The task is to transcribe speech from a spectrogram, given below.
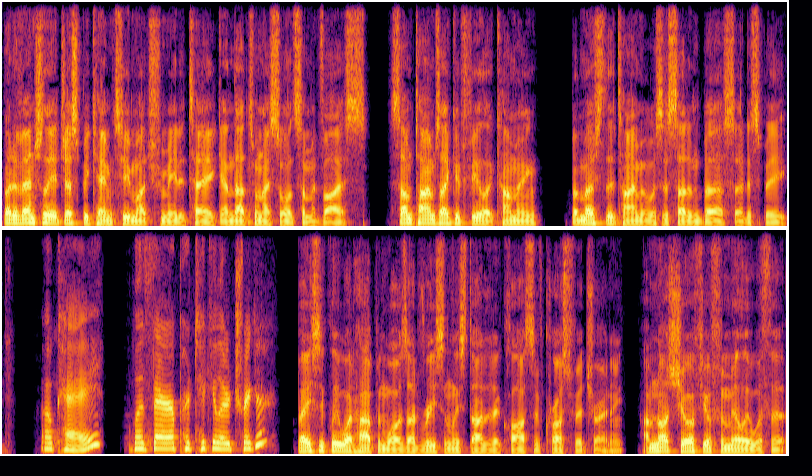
But eventually it just became too much for me to take, and that's when I sought some advice. Sometimes I could feel it coming, but most of the time it was a sudden burst, so to speak. Okay. Was there a particular trigger? Basically, what happened was I'd recently started a class of CrossFit training. I'm not sure if you're familiar with it,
